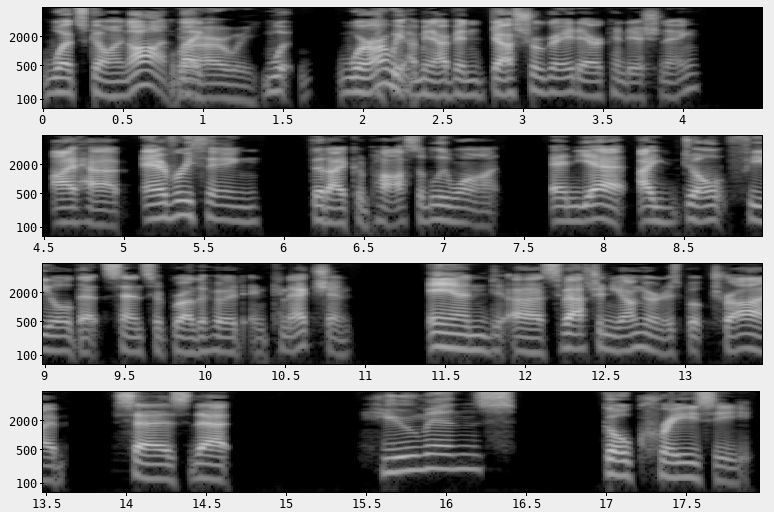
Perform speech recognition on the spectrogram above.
what's going on? Where like, are we? where are we? I mean, I have industrial grade air conditioning. I have everything that I could possibly want. And yet I don't feel that sense of brotherhood and connection. And uh, Sebastian Junger in his book Tribe says that humans go crazy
